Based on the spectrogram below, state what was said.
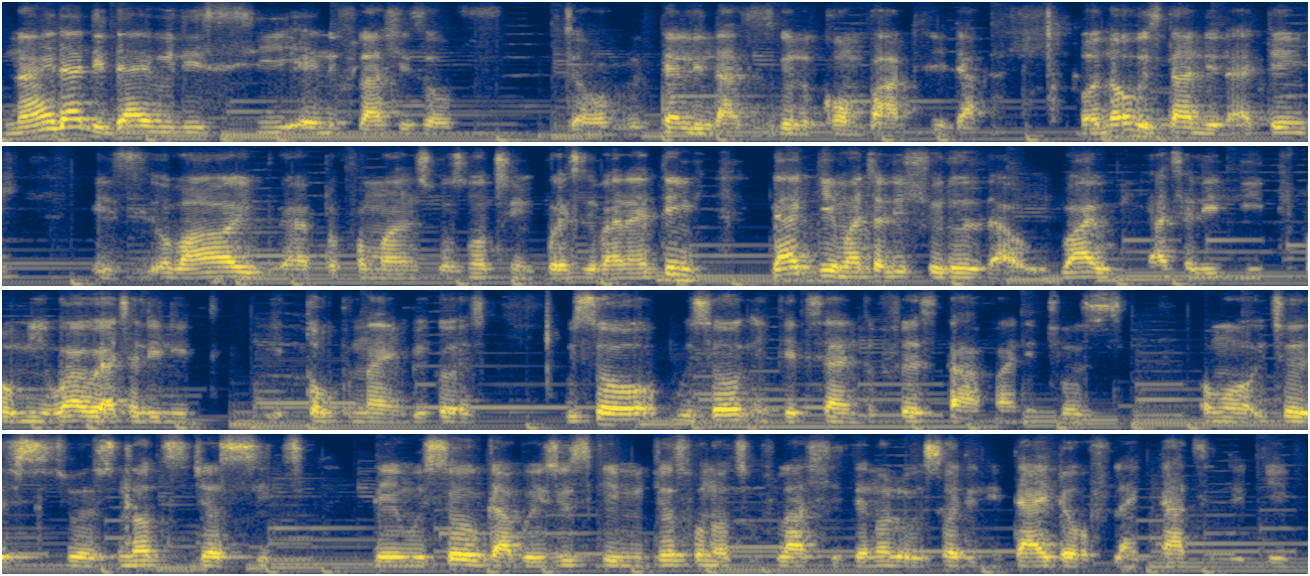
Neither did I really see any flashes of, of telling that he's going to come back either. But notwithstanding, I think his overall performance was not too impressive, and I think that game actually showed us that why we actually need, for me, why we actually need a top nine because we saw we saw Nketiah in the first half, and it was almost it was it was not just it. Then we saw Gabriel Jesus came in just one or two flashes, then all of a sudden it died off like that in the game.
